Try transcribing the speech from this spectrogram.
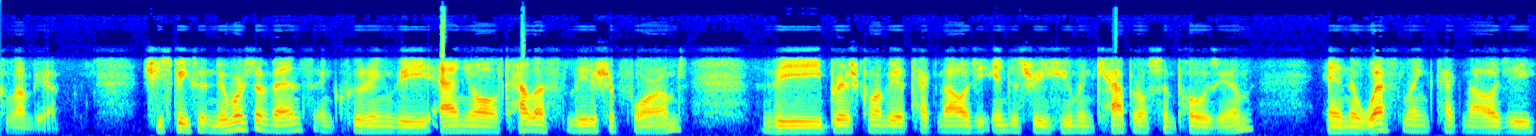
Columbia. She speaks at numerous events, including the annual TELUS Leadership Forums, the British Columbia Technology Industry Human Capital Symposium, and the Westlink Technology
